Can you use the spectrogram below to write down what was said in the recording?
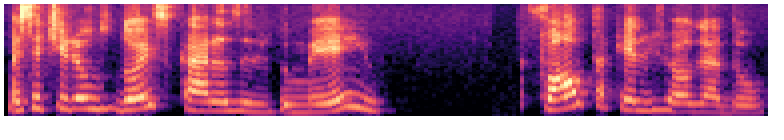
Mas você tira os dois caras ali do meio, falta aquele jogador.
